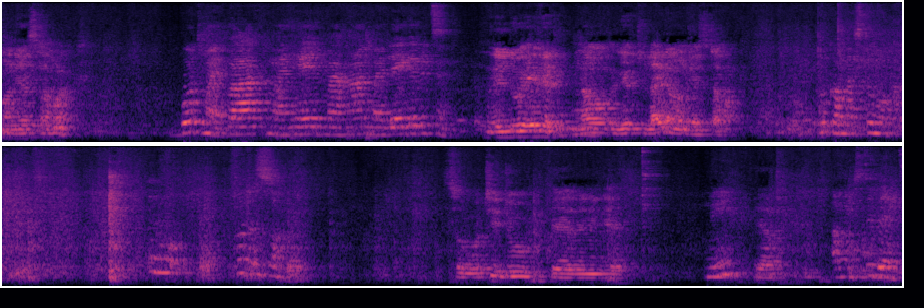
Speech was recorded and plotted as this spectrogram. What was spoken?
On your stomach. Both my back, my head, my hand, my leg, everything. We'll do everything. Now you have to lie down on your stomach. Look at my stomach. Oh, what is up? So what do you do here in India? Me? Yeah. I'm a student.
